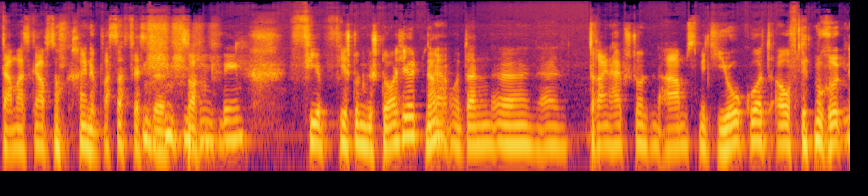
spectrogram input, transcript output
damals gab es noch keine wasserfeste Sonnencreme, vier, vier Stunden gestorchelt ne? Ja. und dann dreieinhalb Stunden abends mit Joghurt auf dem Rücken.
